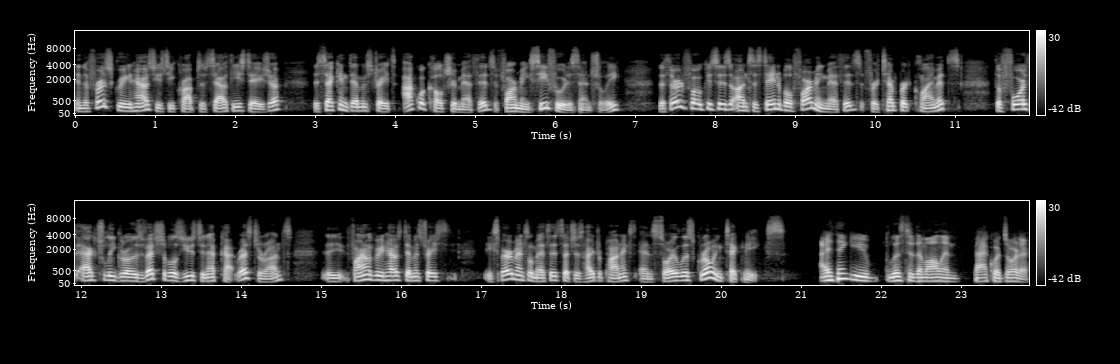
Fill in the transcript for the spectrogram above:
In the first greenhouse, you see crops of Southeast Asia. The second demonstrates aquaculture methods, farming seafood essentially. The third focuses on sustainable farming methods for temperate climates. The fourth actually grows vegetables used in Epcot restaurants. The final greenhouse demonstrates experimental methods such as hydroponics and soilless growing techniques. I think you listed them all in backwards order.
